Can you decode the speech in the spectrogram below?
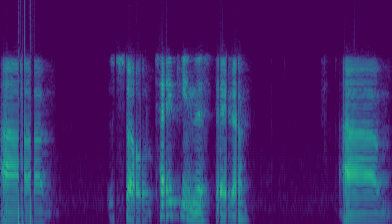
Uh, so taking this data, um,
